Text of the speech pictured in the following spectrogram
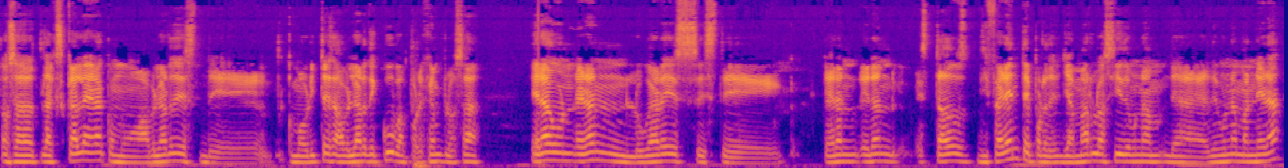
o sea, Tlaxcala era como hablar de, de, como ahorita es hablar de Cuba, por ejemplo, o sea, era un, eran lugares, este, eran, eran estados diferentes, por llamarlo así de una, de, una manera,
